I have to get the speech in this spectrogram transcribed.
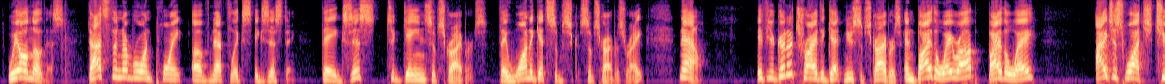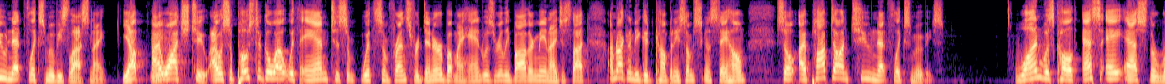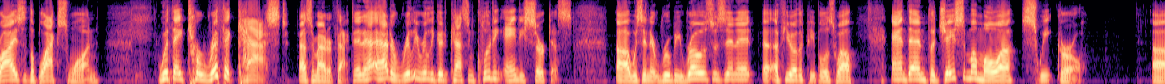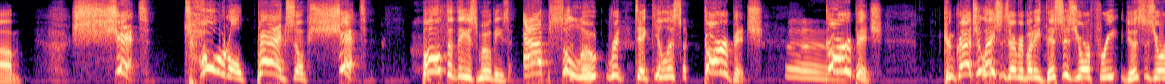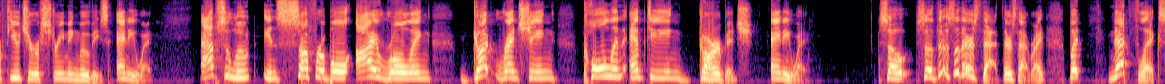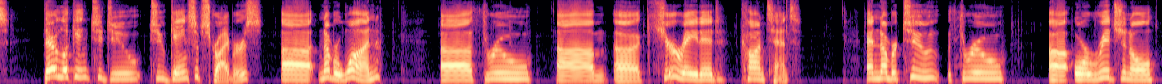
We all know this. That's the number one point of Netflix existing. They exist to gain subscribers. They want to get some subscribers, right? Now, if you're going to try to get new subscribers, and by the way, Rob, by the way, I just watched two Netflix movies last night. Yep, mm. I watched two. I was supposed to go out with Anne to some with some friends for dinner, but my hand was really bothering me, and I just thought I'm not going to be good company, so I'm just going to stay home. So I popped on two Netflix movies. One was called SAS The Rise of the Black Swan with a terrific cast, as a matter of fact. It had a really, really good cast, including Andy Serkis. Uh, was in it. Ruby Rose was in it. A, few other people as well. And then the Jason Momoa Sweet Girl. Um, shit! total bags of shit. Both of these movies, absolute ridiculous garbage. Garbage. Congratulations, everybody. This is your free, this is your future of streaming movies. Anyway, absolute, insufferable, eye rolling, gut wrenching, colon emptying garbage. Anyway, so so th- so there's that. There's that, right? But Netflix, they're looking to do to gain subscribers. Uh, number one, uh, through um, uh, curated content, and number two, through uh, original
